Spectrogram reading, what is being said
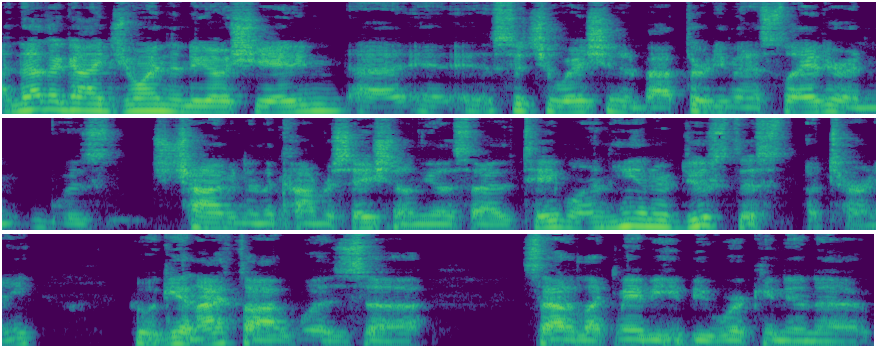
Another guy joined the negotiating uh, situation about 30 minutes later and was chiming in the conversation on the other side of the table. And he introduced this attorney, who again I thought was uh, sounded like maybe he'd be working in a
